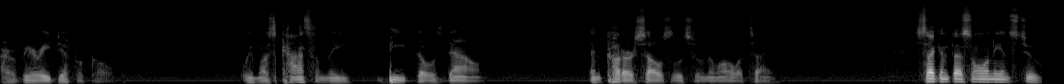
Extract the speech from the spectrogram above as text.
are very difficult. We must constantly beat those down and cut ourselves loose from them all the time. Second Thessalonians 2.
